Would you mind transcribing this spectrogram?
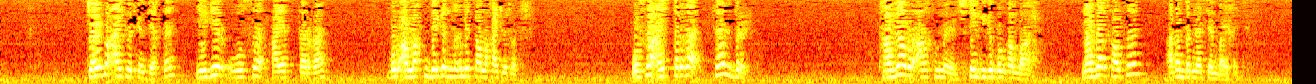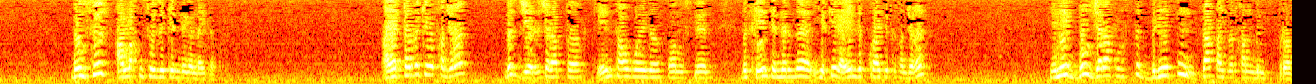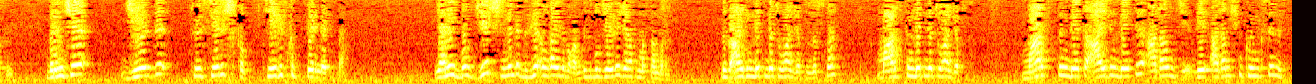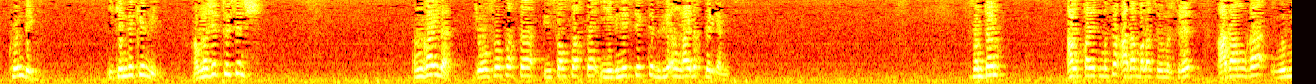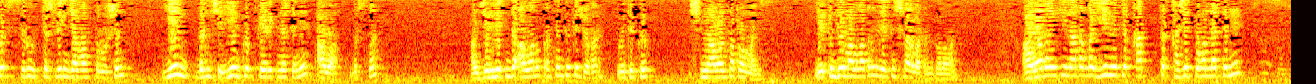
жайбы айтып өткен сияқты егер осы аяттарға бұл аллахтың берген нығметін аллах айтып өтіп жатыр осы аяттарға сәл бір таза бір ақылменен ештеңкеге былғанбаған назар салса адам бір нәрсені байқайды. Бұл сөз аллахтың сөзі екендігенді айтады. Аяттарда келіп отқан жаңа біз жерді жараттық кейін тау қойдық оның үстінен біз кейін сендерді еркек әйел деп құрайтып жатқан жоқ яғни бұл жаратылысты білетін зат айтып жатқанын біліп тұрасың бірінші жерді төселіш қылып тегіс қылып па яғни бұл жер шынымен де бізге ыңғайлы болған біз бұл жерге жаратылмастан бұрын біз айдың бетінде туған жоқпыз дұрыс па марстың бетінде туған жоқпыз марстың беті айдың беті адам адам үшін көнгісі емес көнбейді икемге келмейді ал мына жер төсеніш ыңғайлы жол салсақ та үй салсақ та егін ексек те бізге ыңғайлық бергенбіз сондықтан алып қарайтын болсақ адам баласы өмір сүреді. Адамға өмір сүру тіршілігін жалғастыру үшін ең бірінші ең көп керек нәрсе не? Ауа. Дұрыс па? Ал жер бетінде ауаның проценті өте жоғары өте көп. Ешкімнің ауаны сатып алмаймыз. Еркін дем алып жатырмыз еркін шығарып жатырмыз ол ауаны. Ауадан кейін адамға ең өте қатты қажет болған нәрсе не?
